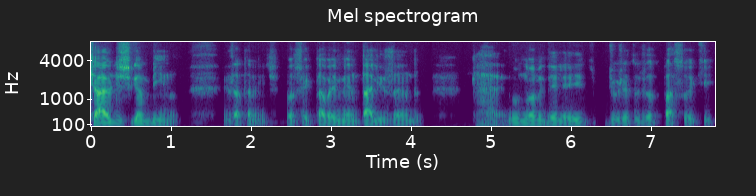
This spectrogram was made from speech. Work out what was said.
Childish Gambino, exatamente. Você que estava aí mentalizando. Cara, o nome dele aí, de um jeito ou de outro, passou aqui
